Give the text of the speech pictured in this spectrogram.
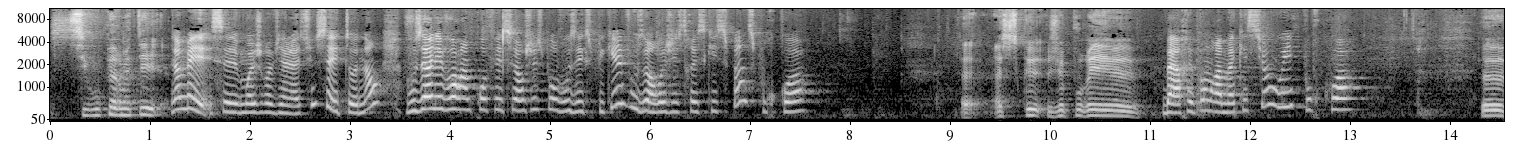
Si vous permettez, Non mais c'est- moi je reviens là-dessus, c'est étonnant. Vous allez voir un professeur juste pour vous expliquer, vous enregistrez ce qui se passe, pourquoi? Euh, est-ce que je pourrais... euh, Bah répondre à ma question, oui, pourquoi? Euh,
